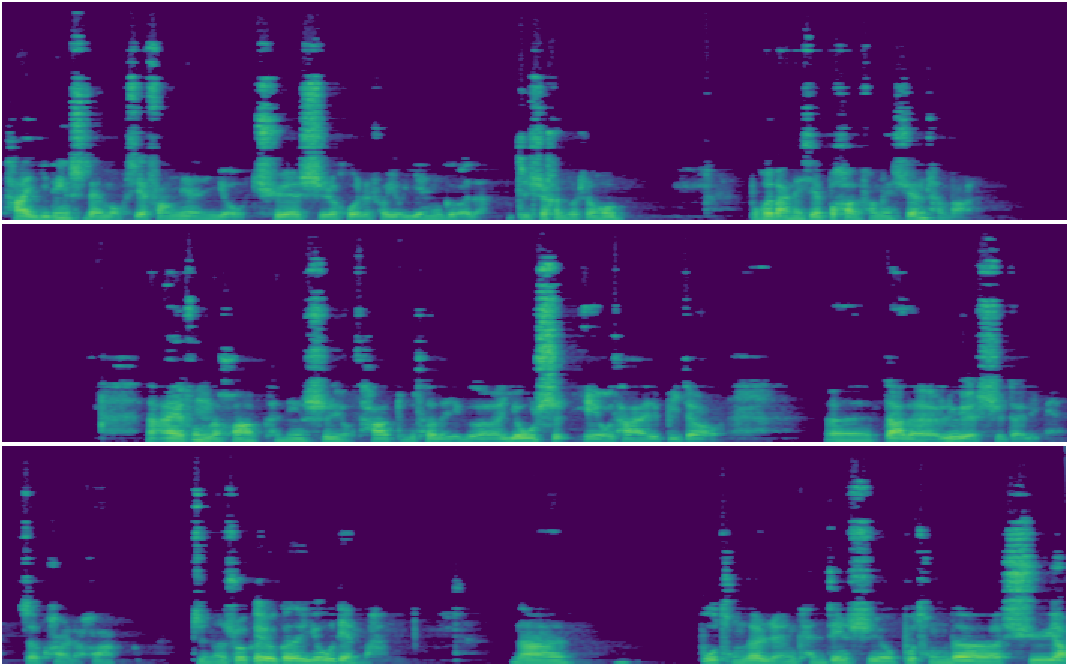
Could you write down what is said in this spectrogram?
它一定是在某些方面有缺失，或者说有阉割的，只是很多时候不会把那些不好的方面宣传罢了。那 iPhone 的话，肯定是有它独特的一个优势，也有它比较呃大的劣势在里面。这块的话，只能说各有各的优点吧。那不同的人肯定是有不同的需要，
